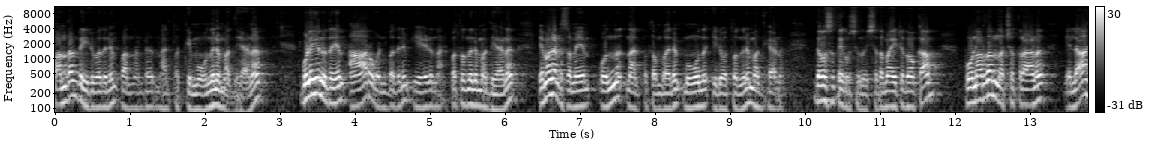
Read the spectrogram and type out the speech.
പന്ത്രണ്ട് ഇരുപതിനും പന്ത്രണ്ട് നാൽപ്പത്തി മൂന്നിനും മധ്യയാണ്. ഗുളികൻ ഉദയം ആറ് ഒൻപതിനും ഏഴ് നാൽപ്പത്തൊന്നിനും മധ്യയാണ് യമകണ്ഠ സമയം ഒന്ന് നാൽപ്പത്തൊമ്പതിനും മൂന്ന് ഇരുപത്തൊന്നിനും മധ്യയാണ് ദിവസത്തെക്കുറിച്ചൊന്ന് വിശദമായിട്ട് നോക്കാം. പുണർദം നക്ഷത്രമാണ് എല്ലാ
